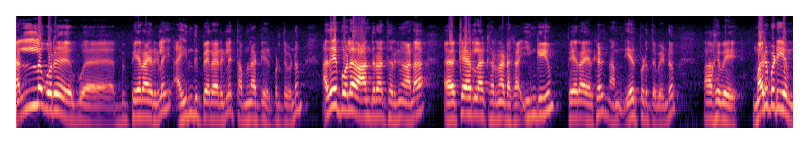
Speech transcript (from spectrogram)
நல்ல ஒரு பேராயர்களை ஐந்து பேராயர்களை தமிழ்நாட்டில் ஏற்படுத்த வேண்டும். அதே போல் ஆந்திரா தெலுங்கானா கேரளா கர்நாடகா இங்கேயும் பேராயர்கள் நாம் ஏற்படுத்த வேண்டும். ஆகவே மறுபடியும்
